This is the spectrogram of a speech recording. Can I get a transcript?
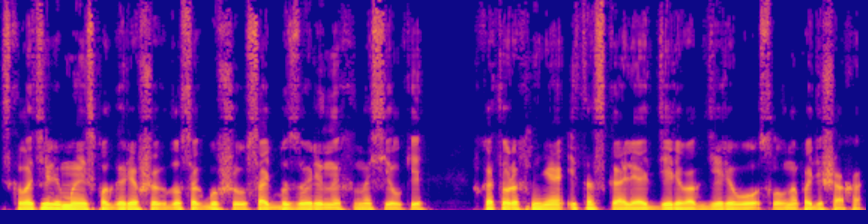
Сколотили мы из подгоревших досок бывшей усадьбы Зориных носилки, в которых меня и таскали от дерева к дереву, словно падишаха.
